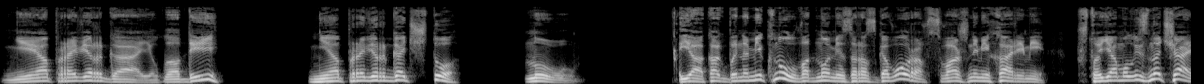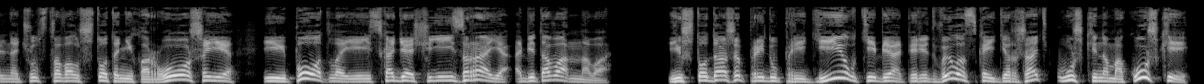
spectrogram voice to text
не опровергай, лады? Не опровергать что? Ну, я как бы намекнул в одном из разговоров с важными харями, что я, мол, изначально чувствовал что-то нехорошее и подлое, исходящее из рая обетованного, и что даже предупредил тебя перед вылазкой держать ушки на макушке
